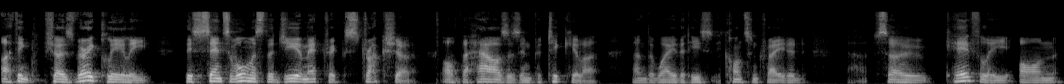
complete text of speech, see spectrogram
I think, shows very clearly this sense of almost the geometric structure of the houses in particular, and the way that he's concentrated uh, so carefully on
